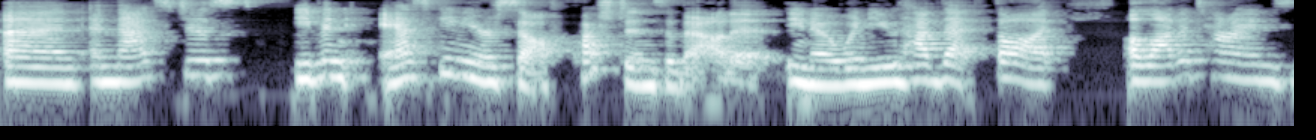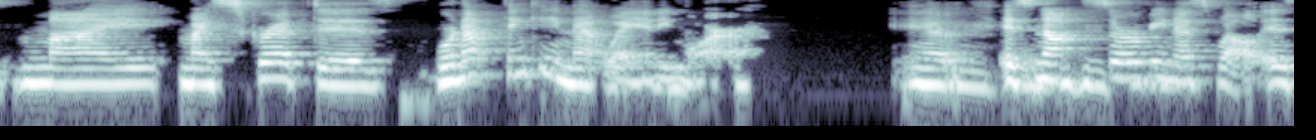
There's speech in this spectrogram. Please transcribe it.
And and that's just even asking yourself questions about it. You know, when you have that thought, a lot of times my my script is we're not thinking that way anymore. You know mm-hmm. it's not serving us well. Is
